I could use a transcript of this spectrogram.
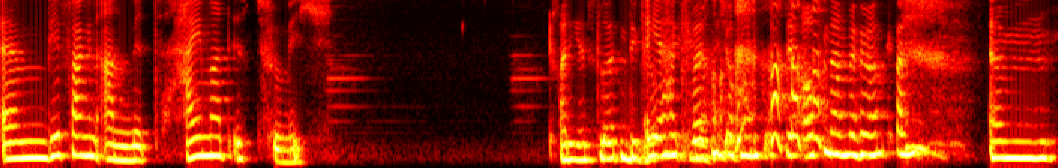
Ähm, wir fangen an mit Heimat ist für mich. gerade jetzt Leuten, die glauben, Ja, ich weiß genau. nicht, ob man es auf der Aufnahme hören kann. Ähm,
